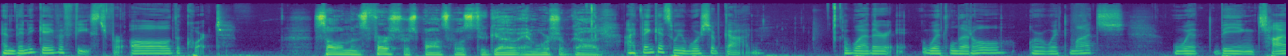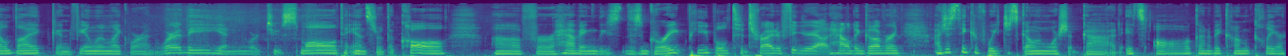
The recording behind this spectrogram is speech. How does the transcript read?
and then he gave a feast for all the court. Solomon's first response was to go and worship God. I think as we worship God, whether with little or with much, with being childlike and feeling like we're unworthy and we're too small to answer the call, uh, for having these this great people to try to figure out how to govern. I just think if we just go and worship God, it's all going to become clear.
